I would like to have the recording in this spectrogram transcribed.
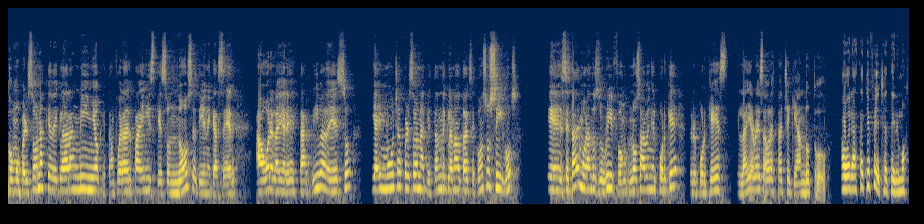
Como personas que declaran niños que están fuera del país, que eso no se tiene que hacer. Ahora la IARES está arriba de eso y hay muchas personas que están declarando taxes con sus hijos que se está demorando su refund, no saben el por qué, pero el por qué es que el IRS ahora está chequeando todo. Ahora, ¿hasta qué fecha tenemos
